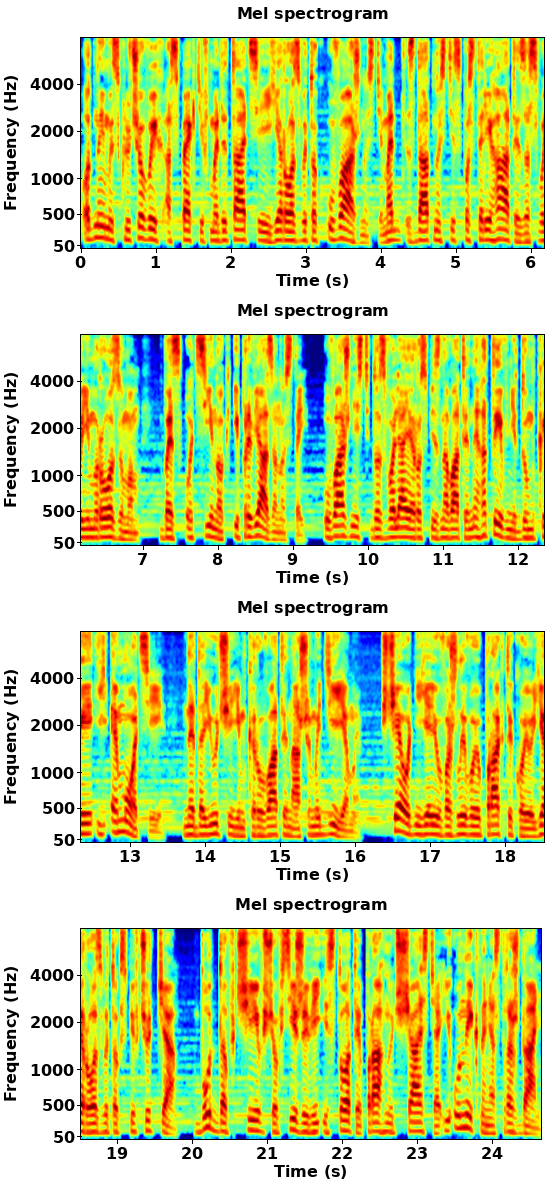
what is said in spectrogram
Одним із ключових аспектів медитації є розвиток уважності, здатності спостерігати за своїм розумом без оцінок і прив'язаностей. Уважність дозволяє розпізнавати негативні думки і емоції, не даючи їм керувати нашими діями. Ще однією важливою практикою є розвиток співчуття. Будда вчив, що всі живі істоти прагнуть щастя і уникнення страждань.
